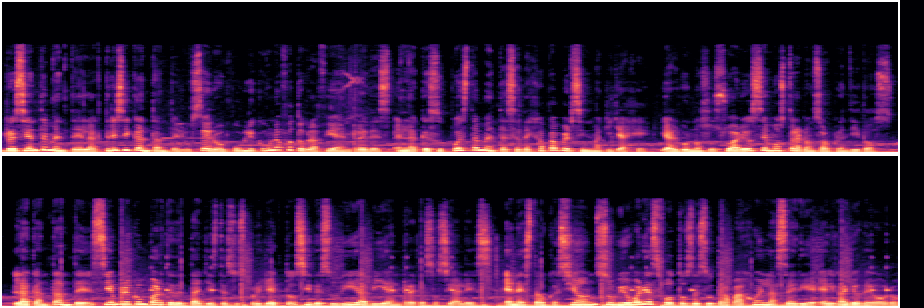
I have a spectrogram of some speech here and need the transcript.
Recientemente, la actriz y cantante Lucero publicó una fotografía en redes en la que supuestamente se dejaba ver sin maquillaje, y algunos usuarios se mostraron sorprendidos. La cantante siempre comparte detalles de sus proyectos y de su día a día en redes sociales. En esta ocasión, subió varias fotos de su trabajo en la serie El Gallo de Oro.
